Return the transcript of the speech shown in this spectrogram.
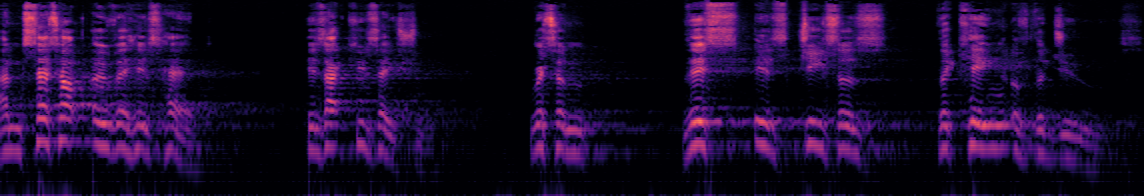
And set up over his head his accusation, written, This is Jesus, the King of the Jews.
